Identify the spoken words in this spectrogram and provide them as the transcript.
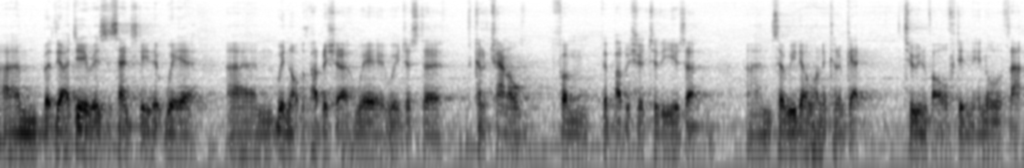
um, but the idea is essentially that we're, um, we're not the publisher, we're, we're just a kind of channel from the publisher to the user. Um, so we don't want to kind of get too involved in, in all of that.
